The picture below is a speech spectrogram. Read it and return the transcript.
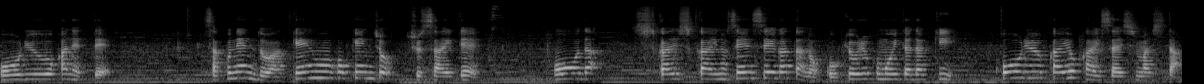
交流を兼ねて昨年度は県央保健所主催で大田歯科医師会の先生方のご協力もいただき交流会を開催しました。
